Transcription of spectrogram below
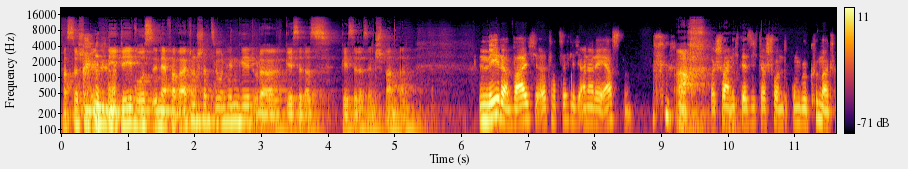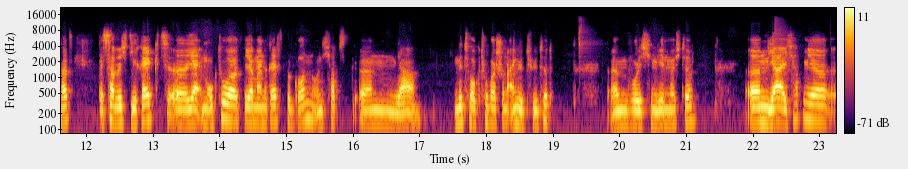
hast du schon irgendwie eine Idee, wo es in der Verwaltungsstation hingeht oder gehst du das, gehst du das entspannt an? Nee, da war ich äh, tatsächlich einer der ersten. Ach, Wahrscheinlich, der sich da schon drum gekümmert hat. Das habe ich direkt, äh, ja, im Oktober hat ja mein Ref begonnen und ich habe es ähm, ja Mitte Oktober schon eingetütet, ähm, wo ich hingehen möchte. Ähm, ja, ich habe mir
